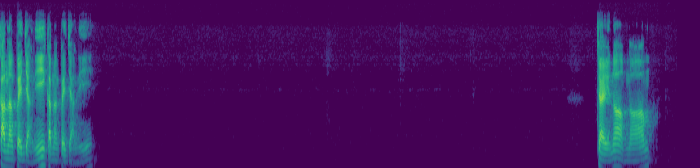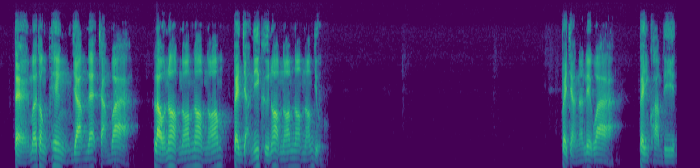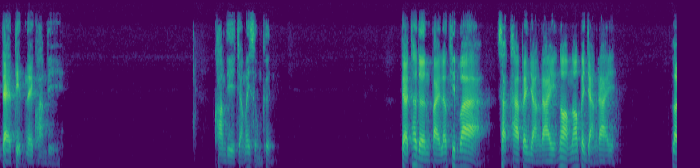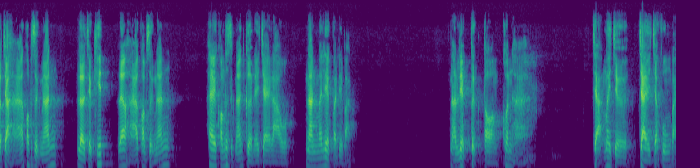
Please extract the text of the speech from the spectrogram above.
กำลังเป็นอย่างนี้กำลังเป็นอย่างนี้ ใจนอบน้อม แต่เมื่อต้องเพ่งย้ำและจำว่า เรานอบน้อมนอบน้อม เป็นอย่างนี้คือนอบน้อมนอบน้อมอยู่ เป็นอย่างนั้นเรียกว่า เป็นความดีแต่ติดในความดี ความดีจะไม่สูงขึ้น แต่ถ้าเดินไปแล้วคิดว่าศรัทธาเป็นอย่างไร นอบน้อมเป็นอย่างไร เราจะหาความรู้สึกนั้น เราจะคิดแล้วหาความรู้สึกนั้น ให้ความรู้สึกนั้นเกิดในใจเรา นั้นไม่เรียกปฏิบัติ นั้นเรียกตึกตองค้นหา จะไม่เจอใจจะฟุ้งไป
